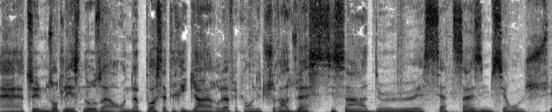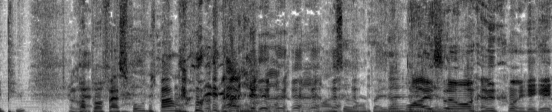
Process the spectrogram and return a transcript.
Euh, tu sais, nous autres, les snows, on n'a pas cette rigueur-là. Fait qu'on est toujours rendu à 602, 700 émissions, on ne sait plus. Repas fast-food, tu parles? ouais, ça, on peut aller dans le Ouais, 2000. ça, on... oui.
